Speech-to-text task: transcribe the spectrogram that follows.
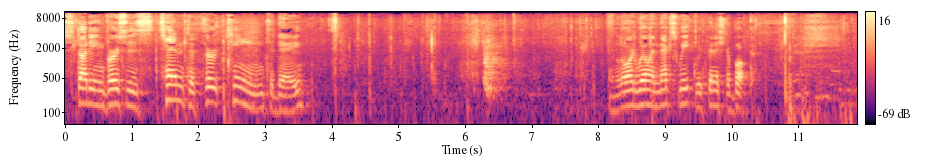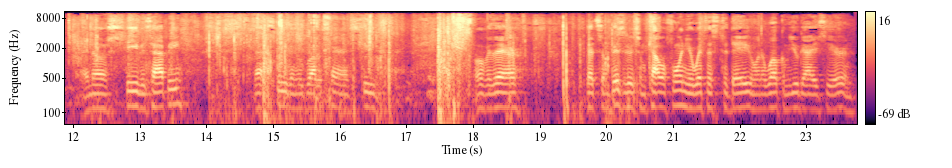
studying verses 10 to 13 today. And Lord willing, next week we finish the book. I know Steve is happy. That's Stephen who brought his parents. Steve over there. Got some visitors from California with us today. We want to welcome you guys here and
